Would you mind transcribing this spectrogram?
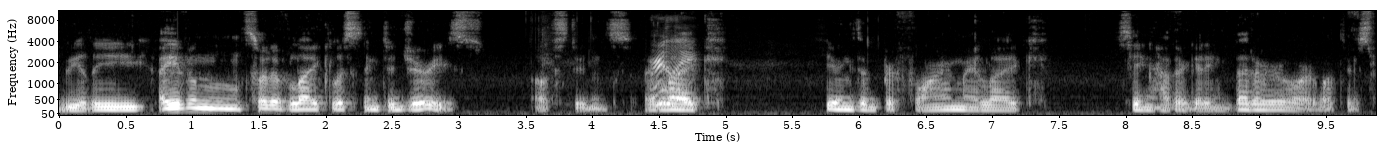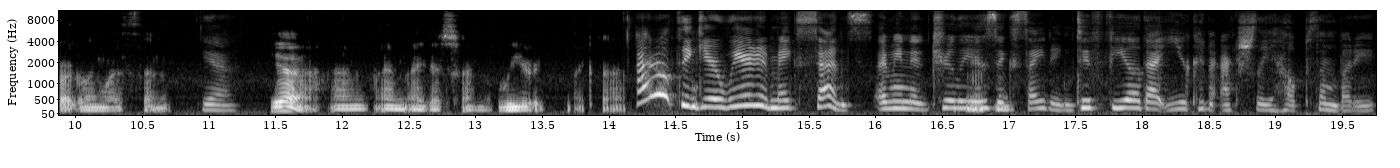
really, I even sort of like listening to juries of students. I Really? like hearing them perform. I like seeing how they're getting better or what they're struggling with. And Yeah. yeah, I'm, I'm, I guess I'm weird I don't think you're weird. It makes sense. I mean, it truly is Mm-hmm. exciting to feel that you can actually help somebody,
